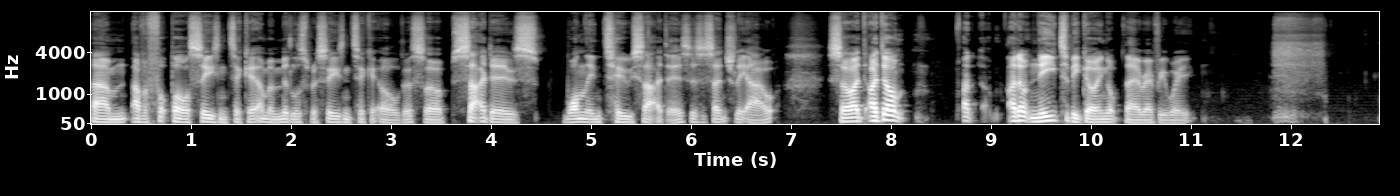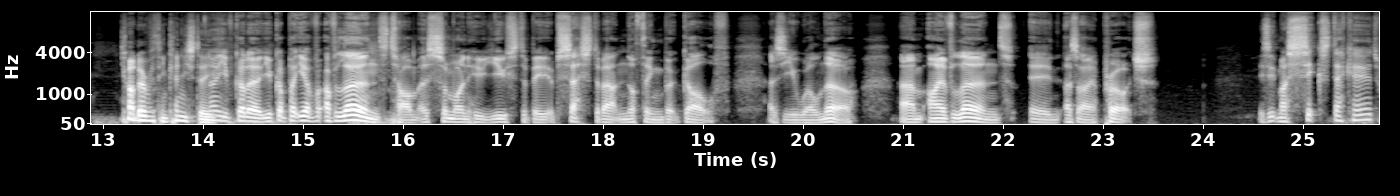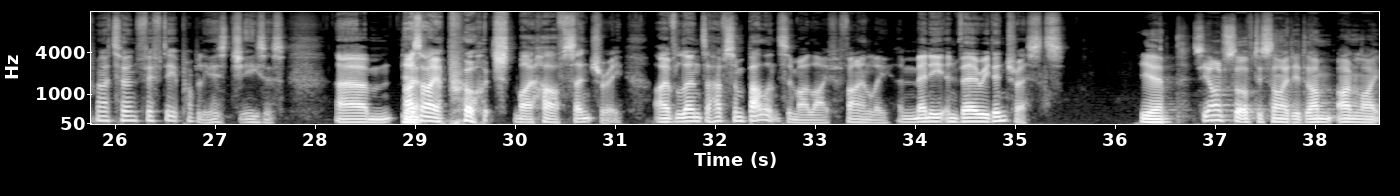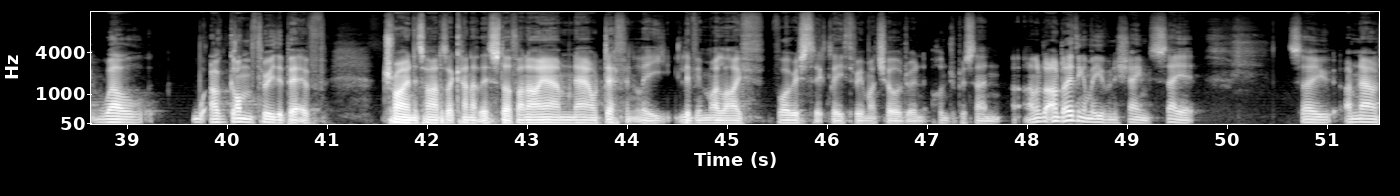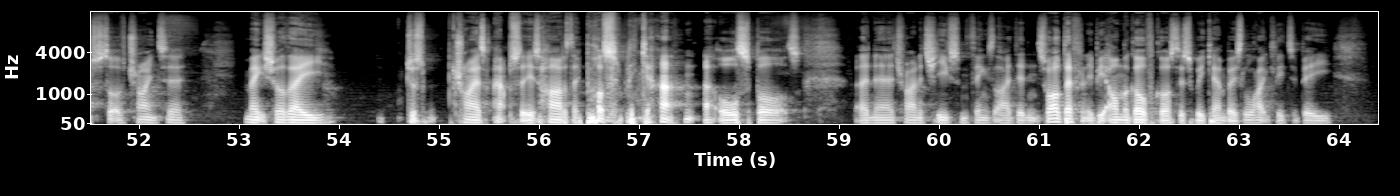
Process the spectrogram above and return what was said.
Um, I have a football season ticket. I'm a Middlesbrough season ticket holder, so Saturdays, one in two Saturdays is essentially out. So I, I don't, I, I don't need to be going up there every week. Can't do everything, can you, Steve? No, you've got to. You've got, but you've, I've learned, Tom, as someone who used to be obsessed about nothing but golf, as you well know. Um, I've learned in, as I approach. Is it my sixth decade when I turn fifty? It probably is. Jesus. Um, yeah. As I approached my half century, I've learned to have some balance in my life finally, and many and varied interests. Yeah. See, I've sort of decided I'm I'm like, well, I've gone through the bit of trying as hard as I can at this stuff, and I am now definitely living my life voyeuristically through my children, hundred percent. I don't think I'm even ashamed to say it. So I'm now just sort of trying to make sure they just try as absolutely as hard as they possibly can at all sports and uh, try and achieve some things that I didn't. So I'll definitely be on the golf course this weekend, but it's likely to be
